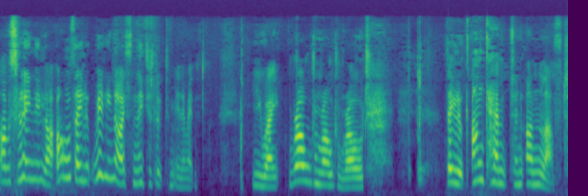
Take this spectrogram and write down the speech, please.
I was really like, oh, they look really nice. And they just looked at me and they went, you wait. Rolled and rolled and rolled. They look unkempt and unloved.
